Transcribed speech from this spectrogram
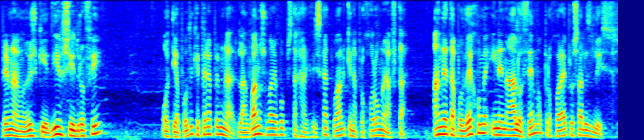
Πρέπει να γνωρίζουν και οι δύο σύντροφοι ότι από εδώ και πέρα πρέπει να λαμβάνω σοβαρά υπόψη τα χαρακτηριστικά του άλλου και να προχωρώ με αυτά. Αν δεν τα αποδέχομαι, είναι ένα άλλο θέμα, προχωράει προς άλλες λύσεις.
